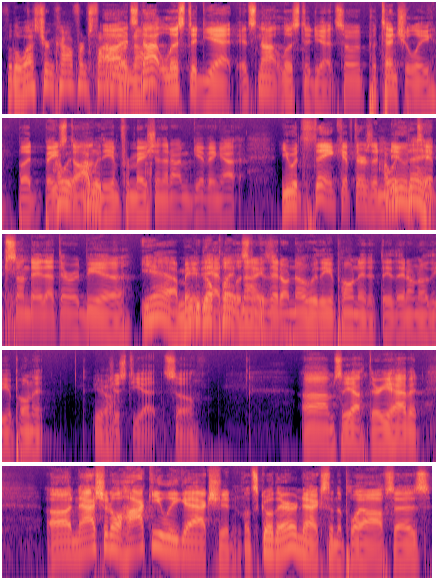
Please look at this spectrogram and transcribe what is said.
for the Western Conference final? Uh, it's not? not listed yet. It's not listed yet. So potentially, but based would- on would- the information that I'm giving, I, you would think if there's a would noon tip Sunday that there would be a Yeah, maybe, they they'll haven't play it because they don't know who the opponent. They they don't know the opponent Yeah. just yet. So, um, so yeah, there you have it. Uh, National Hockey League action. Let's go there next in the playoffs as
